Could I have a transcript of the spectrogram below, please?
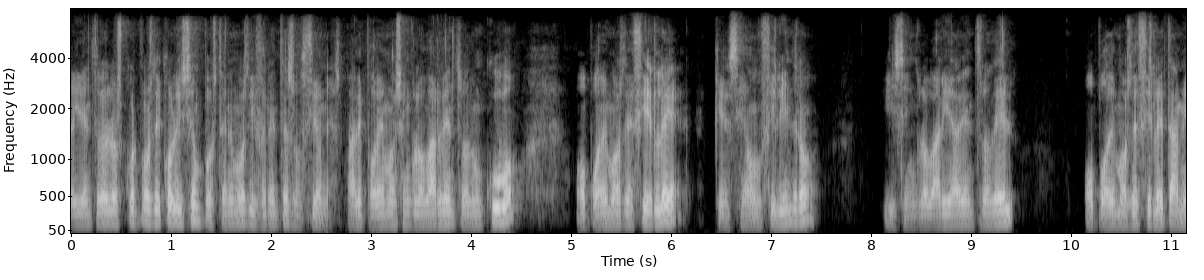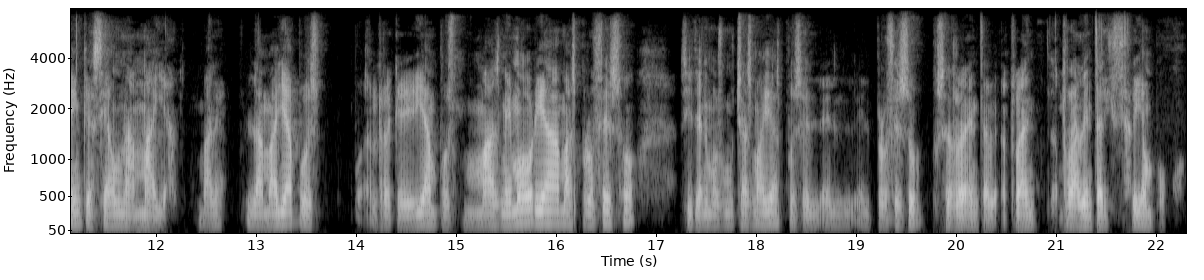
y dentro de los cuerpos de colisión pues tenemos diferentes opciones. ¿vale? Podemos englobar dentro de un cubo o podemos decirle que sea un cilindro y se englobaría dentro de él o podemos decirle también que sea una malla. ¿vale? La malla pues requeriría pues, más memoria, más proceso si tenemos muchas mallas, pues el, proceso pues, se ralentizaría un poco.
